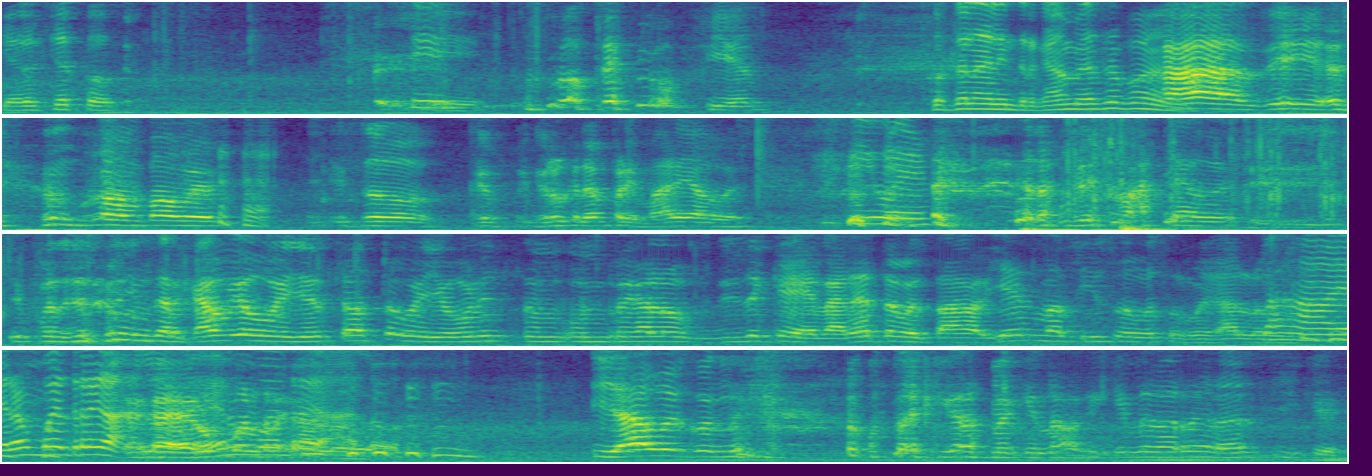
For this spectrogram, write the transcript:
¿Quieres chetos? Sí. No tengo pies. Cuéntale del intercambio ese, pues. Ah, sí, un compa, güey. Hizo, creo que era primaria, güey. Sí, güey. Era primaria, güey. Y pues hizo un intercambio, güey. Y este vato, güey, un, un, un regalo. Dice que la neta, güey, estaba bien macizo, güey, su regalo. Ajá, era un buen regalo. Ajá, Era un buen regalo. Y ya, güey, cuando, cuando dijeron que no, que quién le va a regalar y que.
